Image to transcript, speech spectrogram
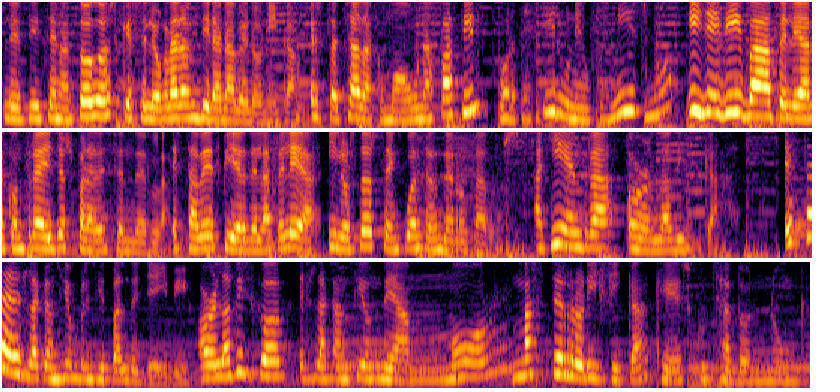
les dicen a todos que se lograron tirar a Verónica. Es tachada como una fácil, por decir un eufemismo, y JD va a pelear contra ellos para defenderla. Esta vez pierde la pelea y los dos se encuentran derrotados. Aquí entra Our Love is God. Esta es la canción principal de JD. Our Love is God es la canción de amor más terrorífica que he escuchado nunca.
